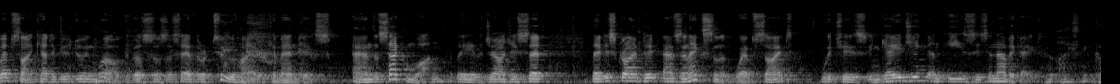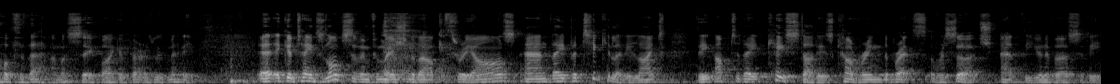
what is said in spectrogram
Website category is doing well because, as I say, there are two highly commended. And the second one, the, the judges said, they described it as an excellent website which is engaging and easy to navigate. I thank God for that, I must say, by comparison with many. Uh, it contains lots of information about the three R's, and they particularly liked the up-to-date case studies covering the breadth of research at the university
